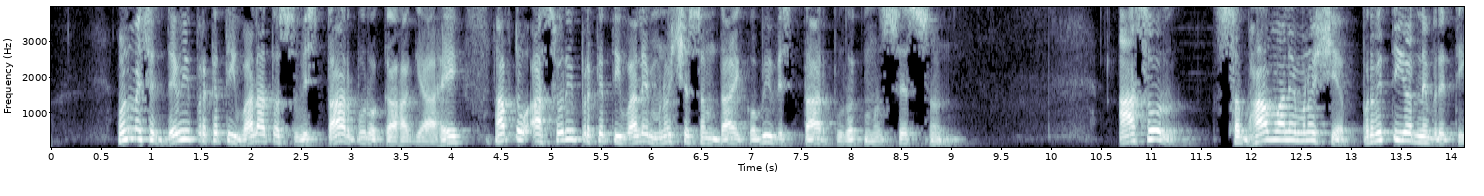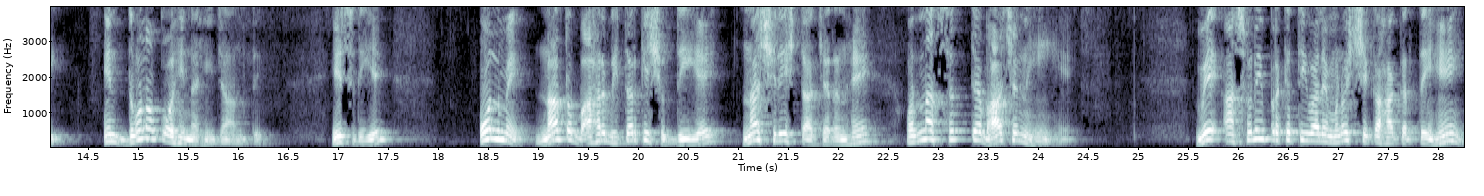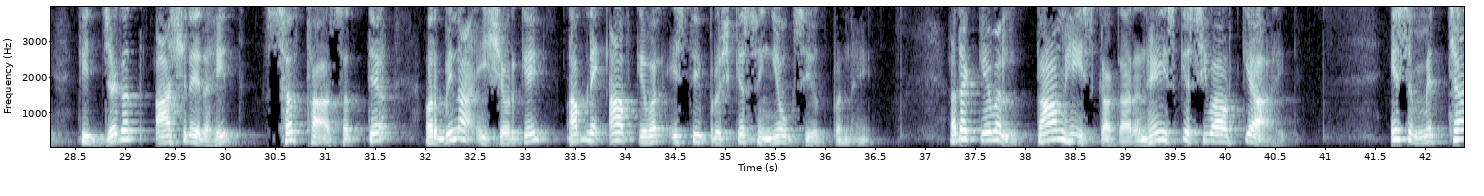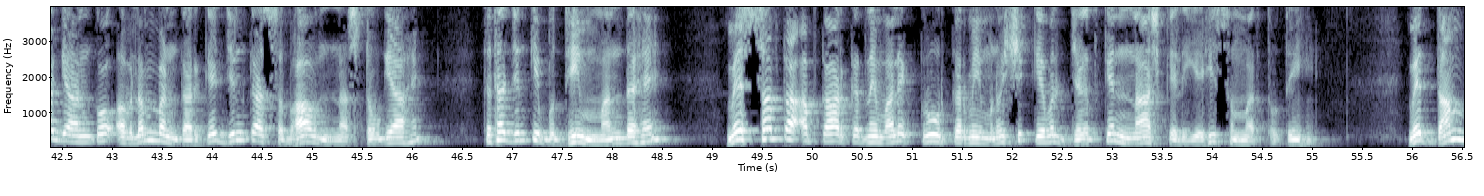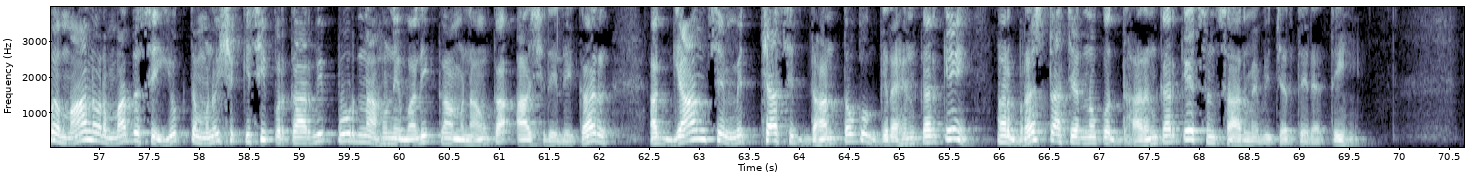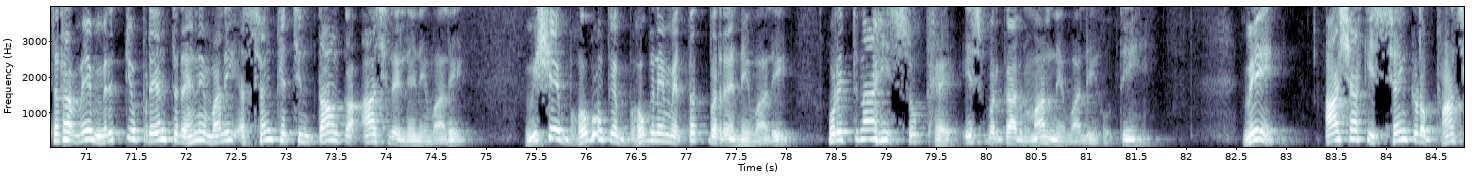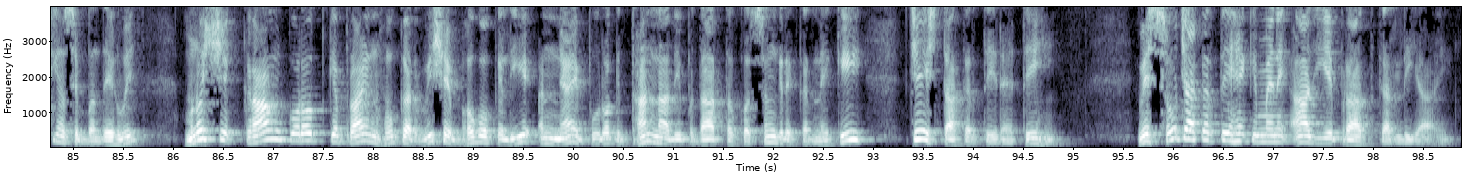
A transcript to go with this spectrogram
उनमें से देवी प्रकृति वाला तो विस्तार पूर्वक कहा गया है। अब तो आसुरी प्रकृति वाले मनुष्य समुदाय को भी विस्तार पूर्वक मुझसे सुन। आसुर स्वभाव वाले मनुष्य प्रवृत्ति और निवृत्ति, इन दोनों को ही नहीं जानते। इसलिए उनमें न तो बाहर भीतर की शुद्धि है, न श्रेष्ठ आचरण है और न सत्य भाषण ही है। वे आसुरी प्रकृति वाले मनुष्य कहा करते हैं कि जगत आश्रय रहित, सर्था सत्य और बिना ईश्वर के अपने आप केवल स्त्री पुरुष के संयोग से उत्पन्न है। अतः केवल काम ही इसका कारण है, इसके सिवा और क्या है? इस मिथ्या ज्ञान को अवलंबन करके जिनका स्वभाव नष्ट हो गया है तथा जिनकी बुद्धि मंद है, वे सबका अपकार करने वाले क्रूर कर्मी मनुष्य केवल जगत के नाश के लिए ही समर्थ होते हैं। वे दम्भ मान और मद से युक्त मनुष्य किसी प्रकार भी पूर्ण न होने वाली कामनाओं का आश्रय लेकर, अज्ञान से मिथ्या सिद्धांतों को ग्रहण करके और भ्रष्टाचरणों को धारण करके संसार में विचरते रहते हैं। तथा वे मृत्यु पर्यंत रहने वाली असंख्य चिंताओं का आश्रय लेने वाले विषय भोगों के भोगने में तत्पर रहने वाले और इतना ही सुख है, इस प्रकार मानने वाले होते हैं। वे आशा की सैकड़ों फांसियों से बंधे हुए, मनुष्य क्राम क्रोध के प्रायण होकर विषय भोगों के लिए अन्याय पूर्वक धन आदि पदार्थों को संग्रह करने की चेष्टा करते रहते हैं। वे सोचा करते हैं कि मैंने आज ये प्राप्त कर लिया है,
